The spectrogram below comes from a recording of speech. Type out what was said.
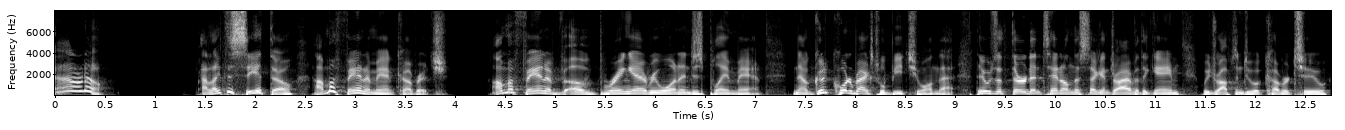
I don't know. I'd like to see it though. I'm a fan of man coverage. I'm a fan of, of bring everyone and just play man. Now, good quarterbacks will beat you on that. There was a third and 10 on the second drive of the game. We dropped into a cover two.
